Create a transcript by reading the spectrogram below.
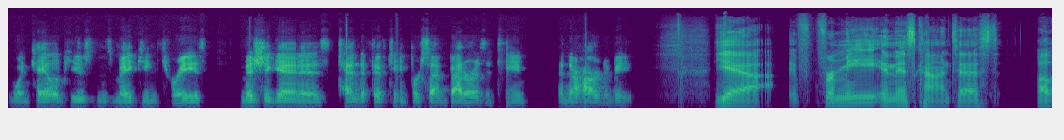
when Caleb Houstan's making threes, Michigan is 10 to 15% better as a team, and they're hard to beat. Yeah. If, for me in this contest, uh,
